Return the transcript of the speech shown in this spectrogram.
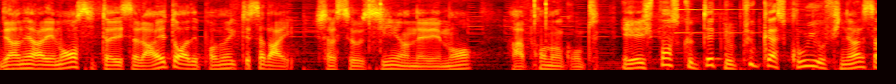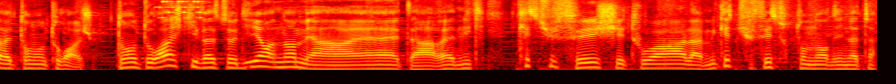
Dernier élément, si tu as des salariés, tu auras des problèmes avec tes salariés. Ça, c'est aussi un élément à prendre en compte. Et je pense que peut-être le plus casse-couille au final, ça va être ton entourage. Ton entourage qui va se dire non mais arrête, arrête, mais qu'est-ce que tu fais chez toi là? Mais qu'est-ce que tu fais sur ton ordinateur?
